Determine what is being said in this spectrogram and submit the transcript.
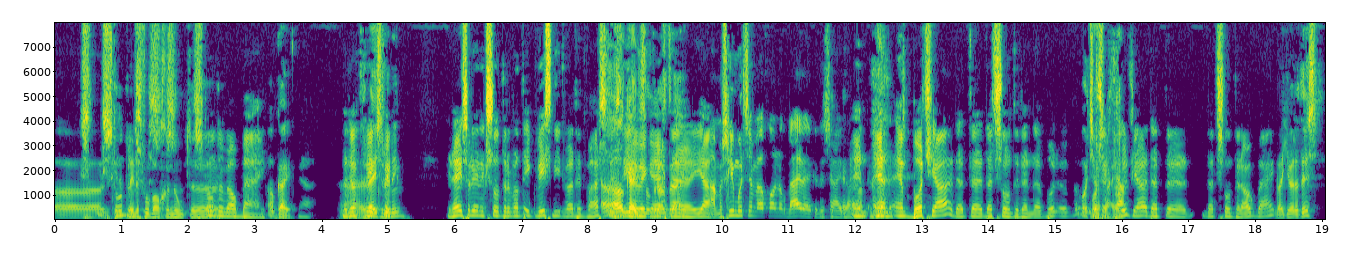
eh misschien het blindenvoetbal genoemd. eh, Stond er wel bij. Oké. Ja. Vind ik- racerunning? Racerunning stond er, want ik wist niet wat het was. Oh, dus die heb ik echt, bij. eh, ja. Nou, misschien moeten ze hem wel gewoon nog bijwerken, de site. dan. En, en, en Boccia, dat, eh, dat stond er dan. bo uh, Boccia, ja. goed, ja, dat, eh, dat stond er ook bij. Weet je wat het is?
